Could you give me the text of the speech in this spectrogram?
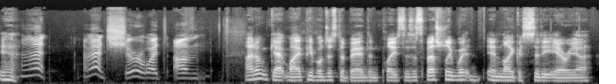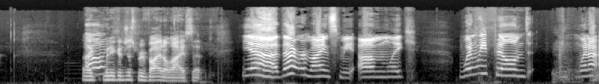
Yeah, i'm not i'm not sure what um I don't get why people just abandon places, especially in like a city area. Like Oh. when you could just revitalize it. Yeah, that reminds me. Um, like when we filmed, when I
